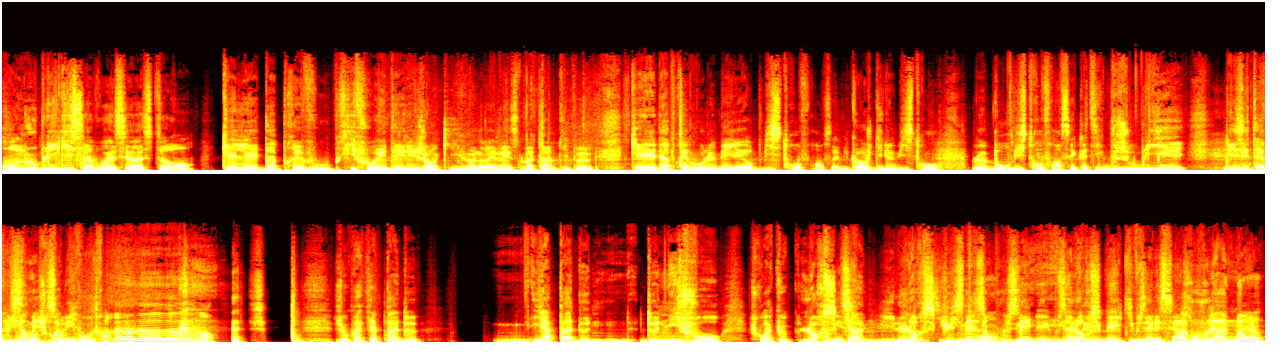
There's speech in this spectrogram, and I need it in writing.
On oublie Guy Savoie et ses restaurants. Quel est, d'après vous, parce qu'il faut aider les gens qui veulent rêver ce matin un petit peu, quel est, d'après vous, le meilleur bistrot français? Mais quand je dis le bistrot, le bon bistrot français classique, vous oubliez les établissements non, mais je qui sont les vôtres. Hein? Non, non, non, non, non, non. je crois qu'il n'y a pas de il n'y a pas de, de niveau. Je crois que lorsqu'une lorsqu'une maison, vous mais vous avez aimé, qui vous a laissé un ah vous voulez un nom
